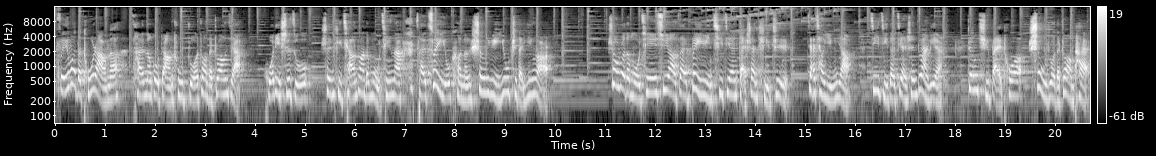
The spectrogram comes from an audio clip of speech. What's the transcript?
肥沃的土壤呢，才能够长出茁壮的庄稼，活力十足、身体强壮的母亲呢，才最有可能生育优质的婴儿。瘦弱的母亲需要在备孕期间改善体质，加强营养，积极的健身锻炼，争取摆脱瘦弱的状态。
